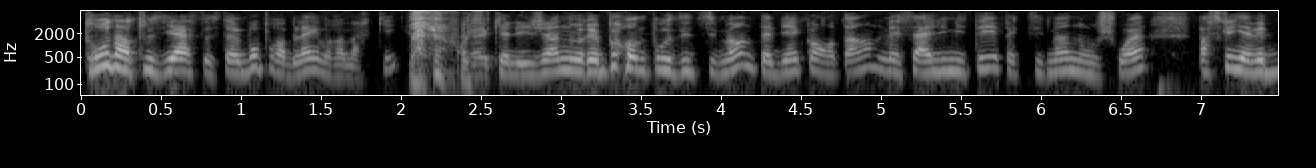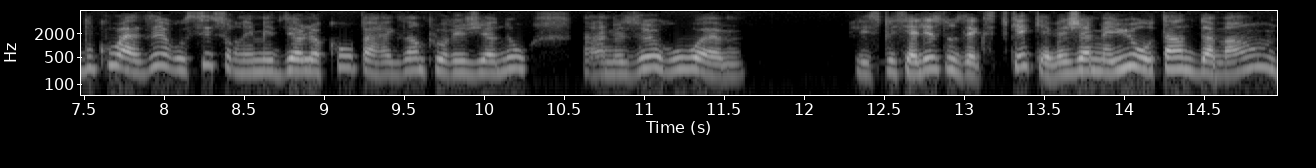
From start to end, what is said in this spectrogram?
trop. C'est un beau problème, remarquez, euh, que les gens nous répondent positivement. On était bien contente, mais ça a limité effectivement nos choix parce qu'il y avait beaucoup à dire aussi sur les médias locaux, par exemple, ou régionaux, dans la mesure où euh, les spécialistes nous expliquaient qu'il n'y avait jamais eu autant de demandes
